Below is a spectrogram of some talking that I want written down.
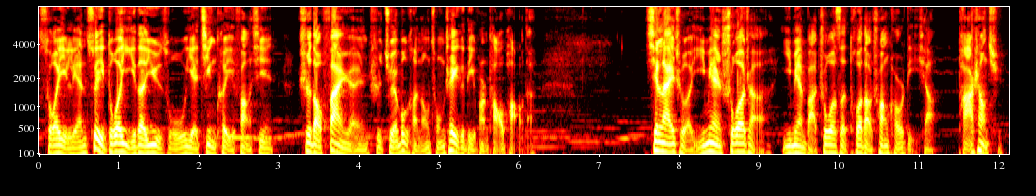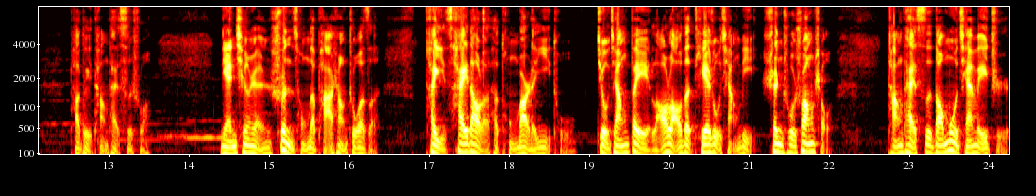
所以连最多疑的狱卒也尽可以放心，知道犯人是绝不可能从这个地方逃跑的。新来者一面说着，一面把桌子拖到窗口底下，爬上去。他对唐泰斯说：“年轻人顺从地爬上桌子，他已猜到了他同伴的意图。”就将背牢牢地贴住墙壁，伸出双手。唐泰斯到目前为止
